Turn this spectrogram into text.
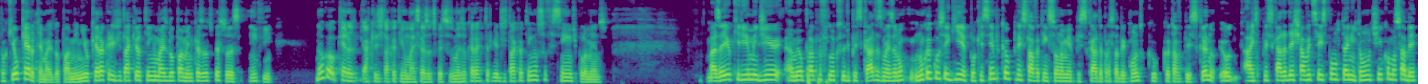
Porque eu quero ter mais dopamina e eu quero acreditar que eu tenho mais dopamina que as outras pessoas. Enfim. Não que eu quero acreditar que eu tenho mais que as outras pessoas, mas eu quero acreditar que eu tenho o suficiente, pelo menos. Mas aí eu queria medir o meu próprio fluxo de piscadas, mas eu nunca conseguia, porque sempre que eu prestava atenção na minha piscada para saber quanto que eu, que eu tava piscando, eu, a piscada deixava de ser espontânea, então não tinha como eu saber.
